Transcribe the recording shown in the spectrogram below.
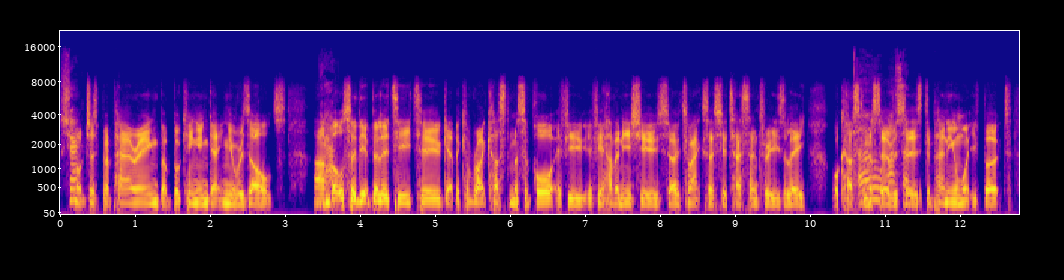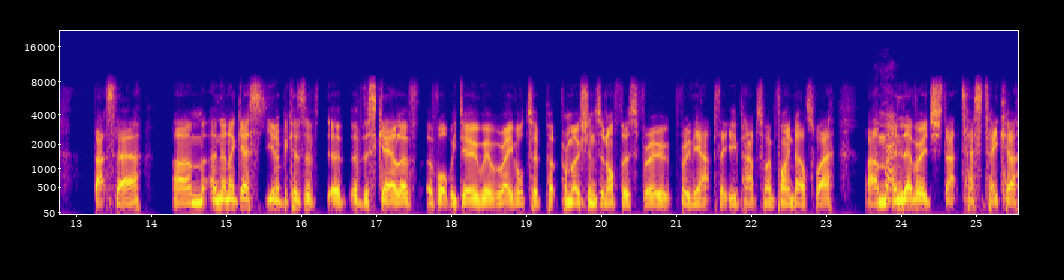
sure. not just preparing, but booking and getting your results. Um, yeah. But also the ability to get the right customer support if you if you have any issues. So to access your test center easily or customer oh, services, awesome. depending on what you've booked, that's there. Um, and then I guess you know because of, of, of the scale of of what we do, we we're able to put promotions and offers through through the app that you perhaps won't find elsewhere, um, okay. and leverage that test taker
